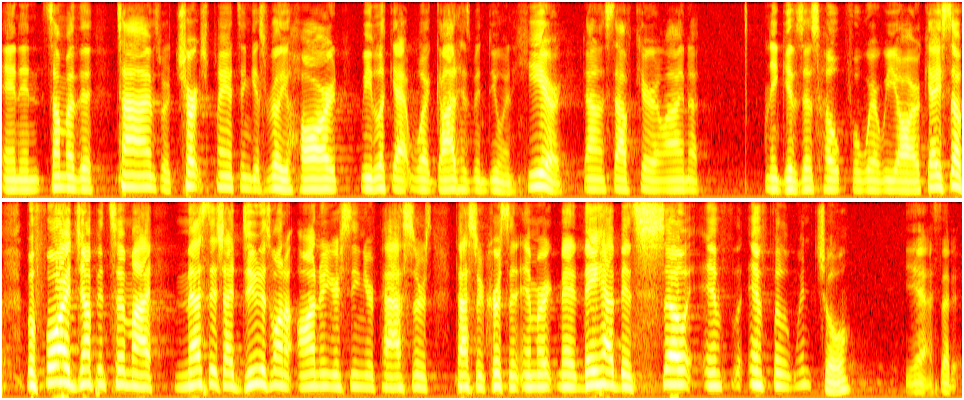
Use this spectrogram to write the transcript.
And in some of the times where church planting gets really hard, we look at what God has been doing here down in South Carolina and it gives us hope for where we are. Okay, so before I jump into my message, I do just want to honor your senior pastors, Pastor Chris and Emmerich. Man, they have been so influ- influential yeah, I said it.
